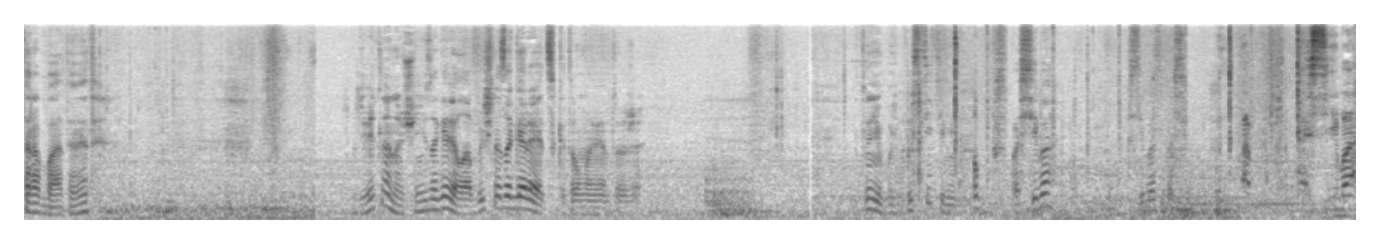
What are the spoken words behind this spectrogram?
срабатывает. Удивительно, но еще не загорело. Обычно загорается к этому моменту уже. Кто-нибудь пустите меня. Оп, спасибо. Спасибо, спасибо. Оп, Спасибо.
